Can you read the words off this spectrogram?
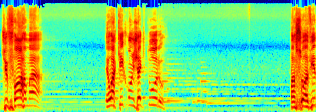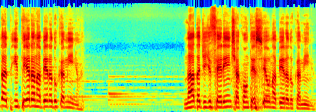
de forma, eu aqui conjecturo, passou a vida inteira na beira do caminho, nada de diferente aconteceu na beira do caminho,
